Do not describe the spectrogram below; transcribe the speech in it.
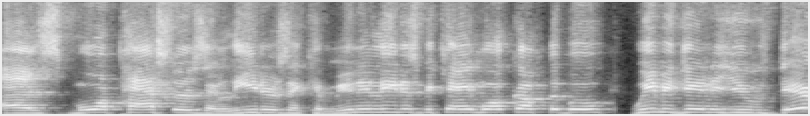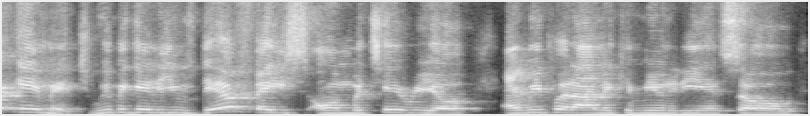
as more pastors and leaders and community leaders became more comfortable, we began to use their image. We began to use their face on material and we put out in the community. And so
